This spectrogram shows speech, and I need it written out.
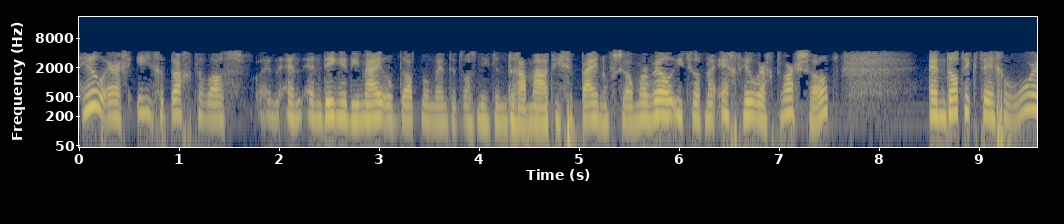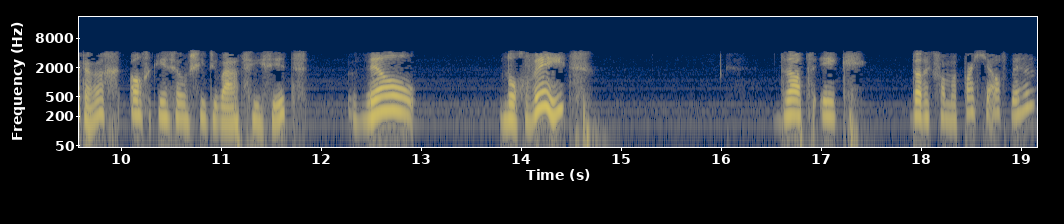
heel erg in gedachten was en, en, en dingen die mij op dat moment, het was niet een dramatische pijn of zo, maar wel iets wat mij echt heel erg dwars zat. En dat ik tegenwoordig, als ik in zo'n situatie zit, wel nog weet dat ik, dat ik van mijn padje af ben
